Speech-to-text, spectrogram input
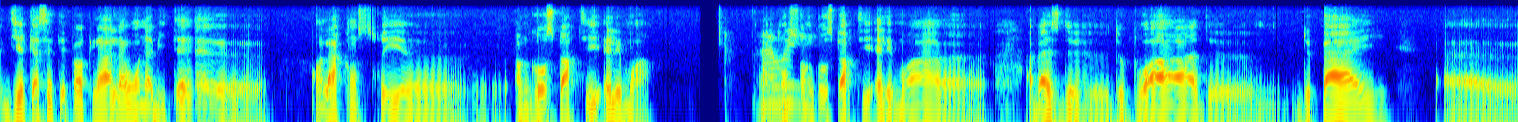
dire qu'à cette époque-là, là où on habitait, euh, on l'a construit en grosse partie, elle et moi. Ah en grosse partie, elle et moi, à base de, de bois, de, de paille, euh,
